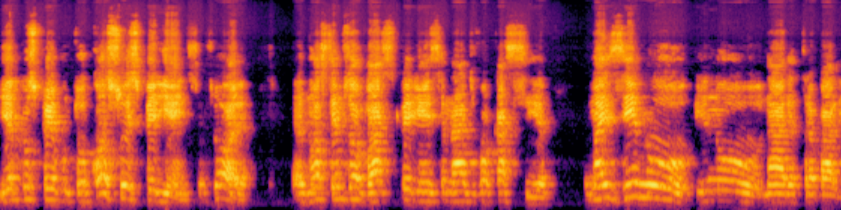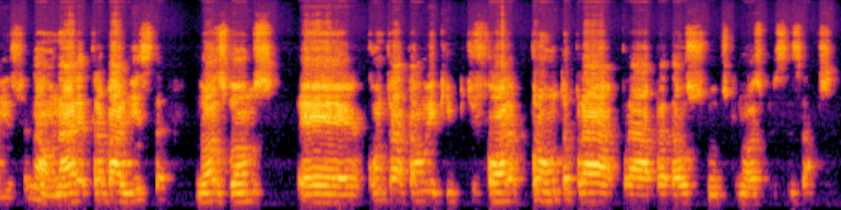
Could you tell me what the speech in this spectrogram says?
e ele nos perguntou qual a sua experiência. Eu falei, olha, é, nós temos uma vasta experiência na advocacia, mas e, no, e no, na área trabalhista? Não, na área trabalhista nós vamos é, contratar uma equipe de fora pronta para dar os frutos que nós precisamos.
